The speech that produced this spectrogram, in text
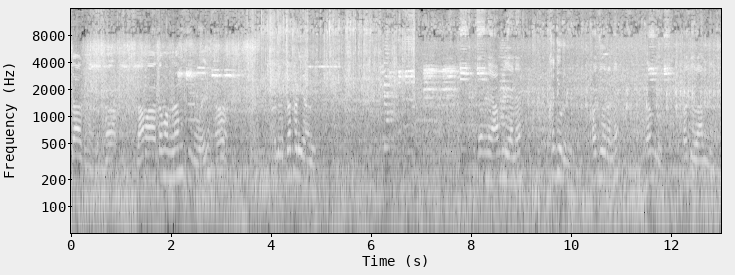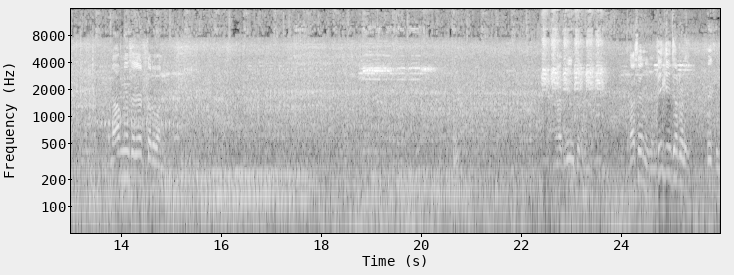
ચાટ માટે આમાં તમામ નમકીન હોય હા. અને ચકડી આવે. ચટણી આંબલી અને ખજૂરની ખજૂર અને આંબલી. ખજૂર આંબલી. અને આમની અંદર એડ કરવાની. ગ્રીન ચટણી. હશે ને? તીખી ચટણી. તીખું.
